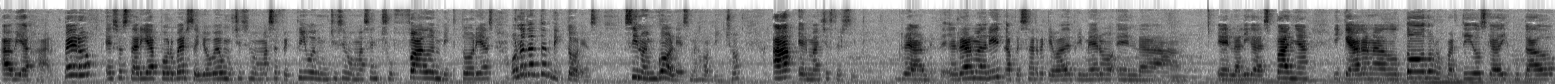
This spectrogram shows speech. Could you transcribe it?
a viajar. Pero eso estaría por verse. Yo veo muchísimo más efectivo y muchísimo más enchufado en victorias, o no tanto en victorias, sino en goles, mejor dicho, a el Manchester City. Realmente. El Real Madrid, a pesar de que va de primero en la, en la Liga de España y que ha ganado todos los partidos que ha disputado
